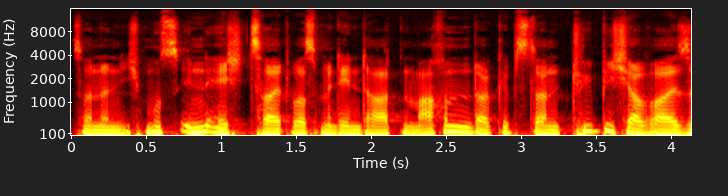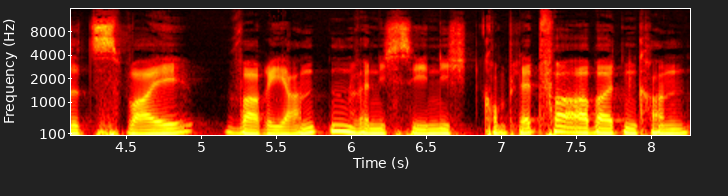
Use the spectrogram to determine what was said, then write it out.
sondern ich muss in Echtzeit was mit den Daten machen. Da gibt es dann typischerweise zwei Varianten, wenn ich sie nicht komplett verarbeiten kann.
